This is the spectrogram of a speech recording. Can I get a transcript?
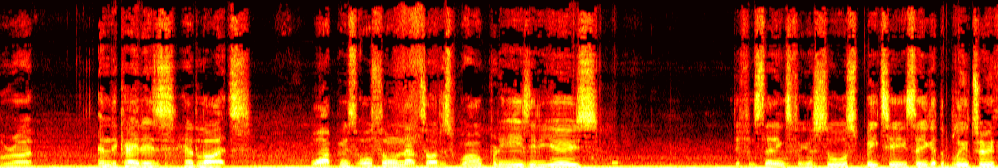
all right. Indicators headlights wipers also on that side as well pretty easy to use. Different settings for your source bt so you get the bluetooth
